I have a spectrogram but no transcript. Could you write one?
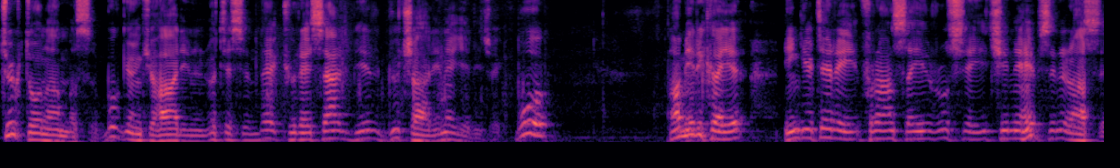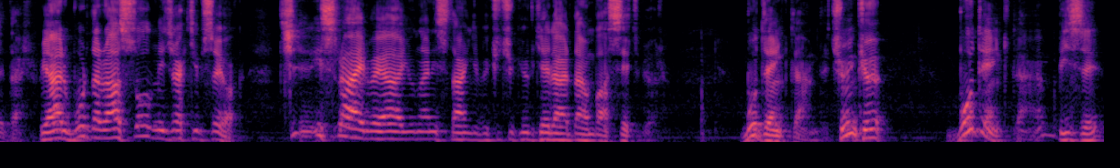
Türk donanması bugünkü halinin ötesinde küresel bir güç haline gelecek. Bu Amerika'yı, İngiltere'yi, Fransa'yı, Rusya'yı, Çin'i hepsini rahatsız eder. Yani burada rahatsız olmayacak kimse yok. İsrail veya Yunanistan gibi küçük ülkelerden bahsetmiyorum. Bu denklemde. Çünkü bu denklem bizi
